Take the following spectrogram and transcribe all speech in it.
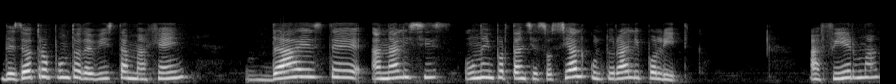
Desde otro punto de vista, Mahain da este análisis una importancia social, cultural y política. Afirma,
